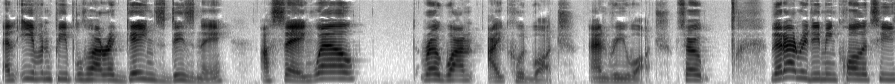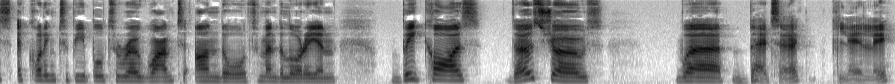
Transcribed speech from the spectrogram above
and even people who are against Disney are saying, well, Rogue One I could watch and rewatch. So there are redeeming qualities according to people to Rogue One, to Andor, to Mandalorian, because those shows were better, clearly,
